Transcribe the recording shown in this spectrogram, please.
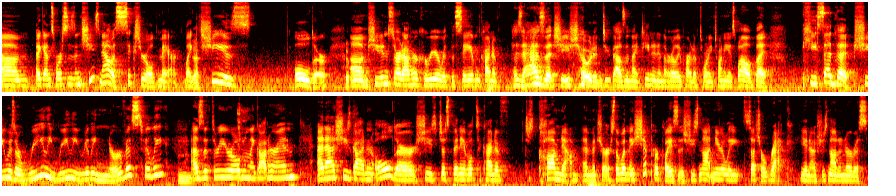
um, against horses, and she's now a six year old mare. Like Yeah. she is older. Yep. Um, she didn't start out her career with the same kind of pizzazz that she showed in 2019 and in the early part of 2020 as well. But he said that she was a really, really, really nervous filly as a three year old when they got her in. And as she's gotten older, she's just been able to kind of just calm down and mature. So when they ship her places, she's not nearly such a wreck. You know, she's not a nervous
